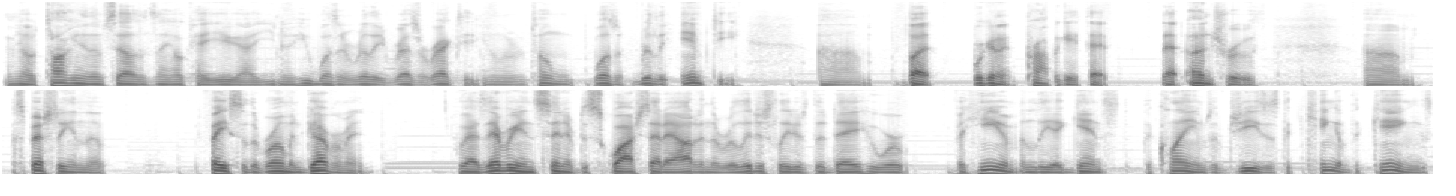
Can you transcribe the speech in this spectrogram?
you know talking to themselves and saying, okay, you you know he wasn't really resurrected, you know the tomb wasn't really empty, um, but we're going to propagate that that untruth, um, especially in the face of the Roman government, who has every incentive to squash that out, and the religious leaders of the day who were vehemently against the claims of Jesus, the King of the Kings,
